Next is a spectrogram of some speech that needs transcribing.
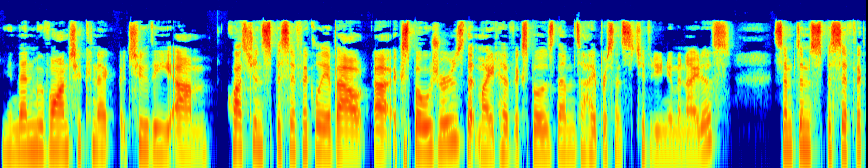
You can then move on to connect to the um, questions specifically about uh, exposures that might have exposed them to hypersensitivity pneumonitis. Symptoms specific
